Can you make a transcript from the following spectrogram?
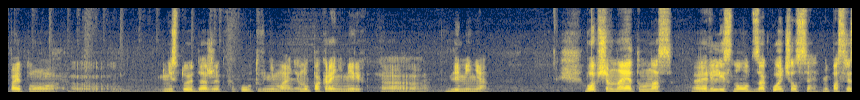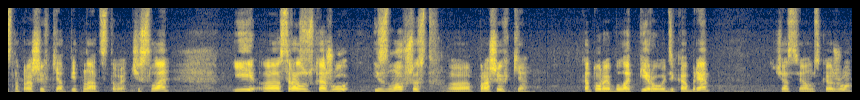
Поэтому э, не стоит даже какого-то внимания. Ну, по крайней мере, э, для меня. В общем, на этом у нас э, релиз ноут закончился. Непосредственно прошивки от 15 числа. И сразу скажу, из новшеств прошивки, которая была 1 декабря, сейчас я вам скажу,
